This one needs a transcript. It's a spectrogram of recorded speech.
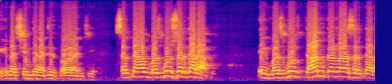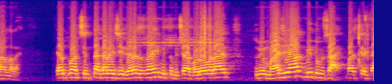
एकनाथ शिंदे अजित पवारांची. सरकार हा मजबूत सरकार आहे आपलं. एक मजबूत काम करणारं सरकार राहणार आहे. त्यावर तुम्हाला चिंता करायची गरज नाही. मी तुमच्या बरोबर आहे. तुम्ही माझे आहात मी तुमचा आहे. बस चिंता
